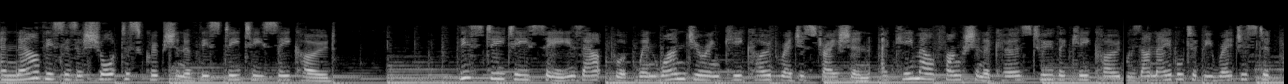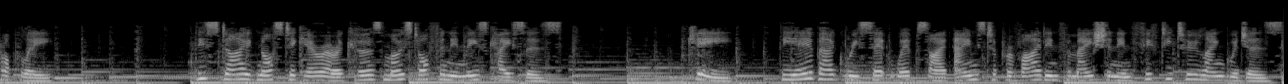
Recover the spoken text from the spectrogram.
And now this is a short description of this DTC code. This DTC is output when one during key code registration, a key malfunction occurs to the key code was unable to be registered properly. This diagnostic error occurs most often in these cases. Key. The Airbag Reset website aims to provide information in 52 languages.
